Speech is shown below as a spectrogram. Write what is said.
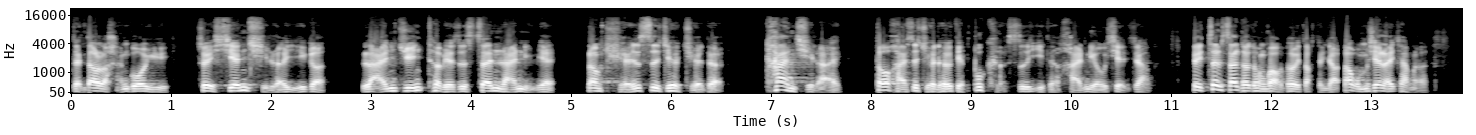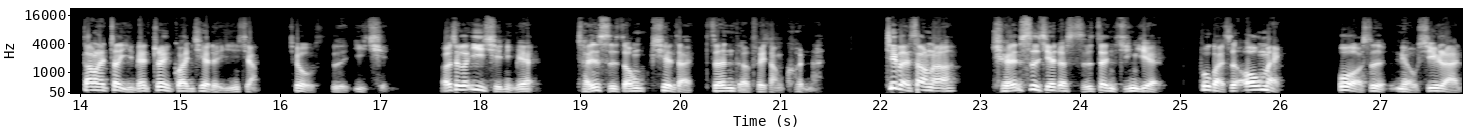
等到了韩国瑜，所以掀起了一个蓝军，特别是深蓝里面，让全世界觉得看起来都还是觉得有点不可思议的韩流现象。所以这三个状况都会造成这样。那我们先来讲了，当然这里面最关切的影响就是疫情，而这个疫情里面，陈时中现在真的非常困难，基本上呢。全世界的实证经验，不管是欧美，或者是纽西兰、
